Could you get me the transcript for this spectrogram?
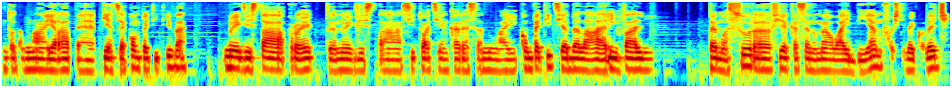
întotdeauna era pe piețe competitive, nu exista proiect, nu exista situație în care să nu ai competiție de la rivali pe măsură, fie că se numeau IBM, foștii mei colegi,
